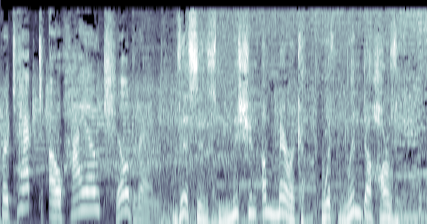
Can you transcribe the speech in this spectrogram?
Protect Ohio children. This is Mission America with Linda Harvey.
